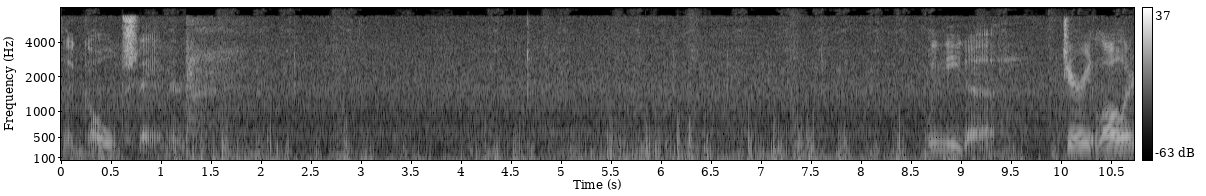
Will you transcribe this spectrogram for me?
The gold standard. We need a Jerry Lawler.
